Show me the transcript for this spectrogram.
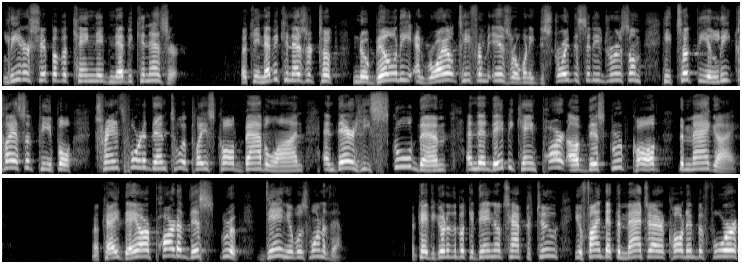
leadership of a king named Nebuchadnezzar. Okay, Nebuchadnezzar took nobility and royalty from Israel. When he destroyed the city of Jerusalem, he took the elite class of people, transported them to a place called Babylon, and there he schooled them, and then they became part of this group called the Magi. Okay, they are part of this group. Daniel was one of them. Okay, if you go to the book of Daniel, chapter 2, you'll find that the Magi are called in before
